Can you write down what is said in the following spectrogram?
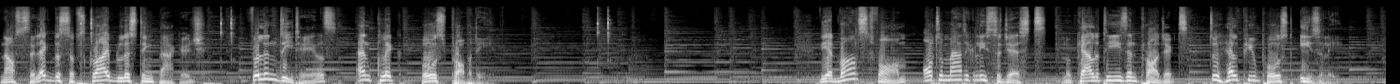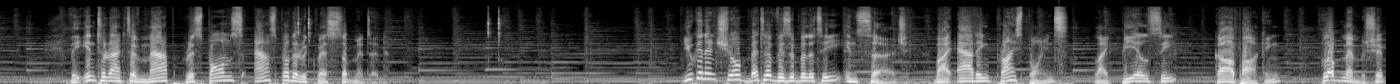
Now select the subscribed listing package, fill in details and click Post Property. The advanced form automatically suggests localities and projects to help you post easily. The interactive map responds as per the request submitted. You can ensure better visibility in search by adding price points like PLC, car parking, club membership,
